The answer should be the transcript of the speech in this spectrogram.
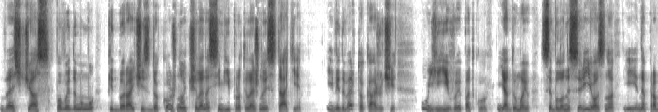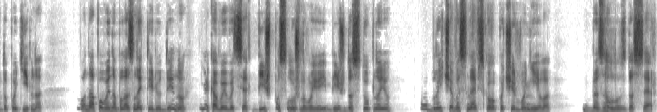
весь час, по-видимому, підбираючись до кожного члена сім'ї протилежної статі. І, відверто кажучи, у її випадку, я думаю, це було несерйозно і неправдоподібно. Вона повинна була знайти людину, яка виявиться більш послужливою і більш доступною. Обличчя Весневського почервоніло. Безглуздо, сер.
